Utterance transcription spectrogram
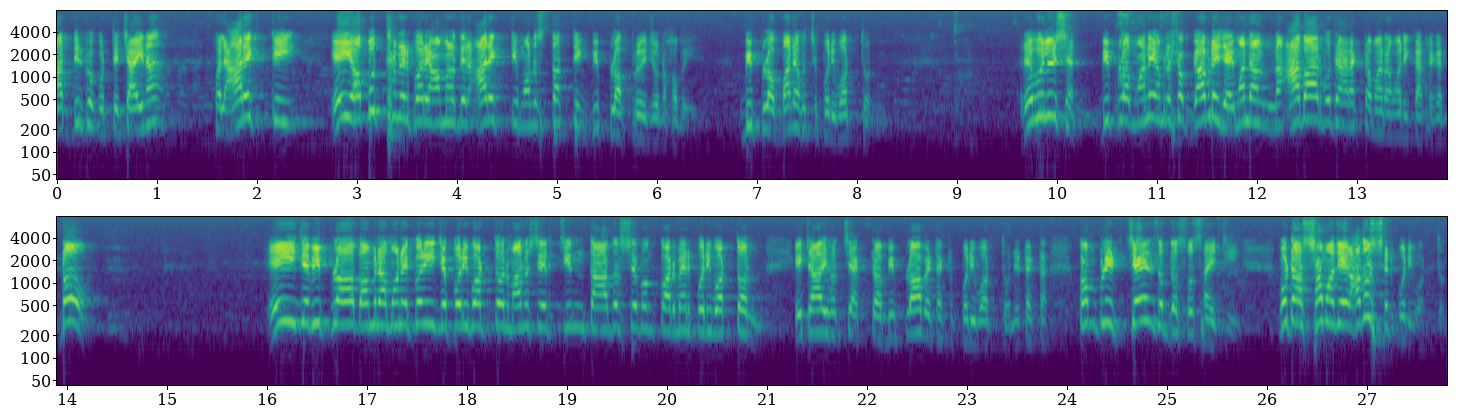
আর দীর্ঘ করতে চাই না, ফলে আরেকটি এই অভ্যুত্থানের পরে আমাদের আরেকটি মনস্তাত্ত্বিক বিপ্লব প্রয়োজন হবে। বিপ্লব মানে হচ্ছে পরিবর্তন। রেভলিউশন বিপ্লব মানে আমরা সব গাবড়ে যাই মানে আবার বোধহয় আরেকটা মারামারি কাটাকাট। নো এই যে বিপ্লব আমরা মনে করি যে পরিবর্তন, মানুষের চিন্তা, আদর্শ এবং কর্মের পরিবর্তন, এটাই হচ্ছে একটা বিপ্লব, এটা একটা পরিবর্তন, এটা একটা complete change of the society গোটা সমাজের আদর্শের পরিবর্তন।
